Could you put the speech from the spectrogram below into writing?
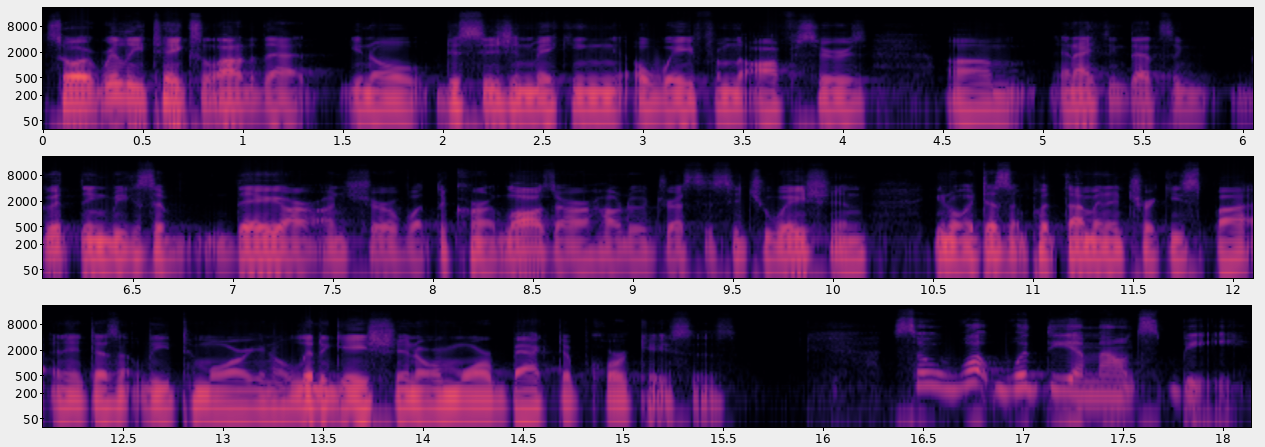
So it really takes a lot of that you know decision making away from the officers Um, and I think that's a good thing because if they are unsure of what the current laws are, how to address the situation, you know, it doesn't put them in a tricky spot and it doesn't lead to more, you know, litigation or more backed up court cases. So, what would the amounts be?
